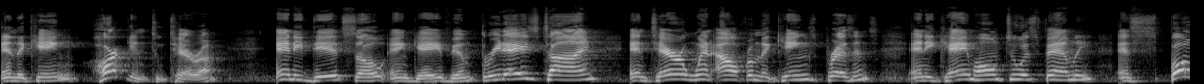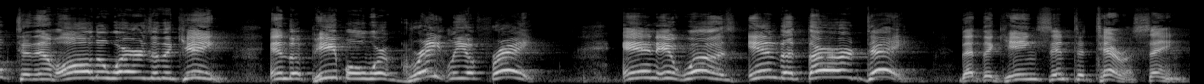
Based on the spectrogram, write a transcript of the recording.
And the king hearkened to Terah and he did so and gave him three days' time. And Terah went out from the king's presence, and he came home to his family and spoke to them all the words of the king. And the people were greatly afraid. And it was in the third day that the king sent to Terah, saying,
